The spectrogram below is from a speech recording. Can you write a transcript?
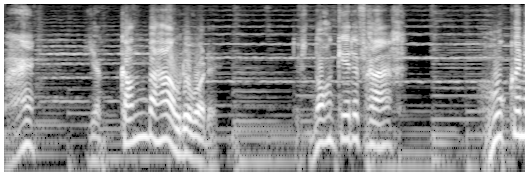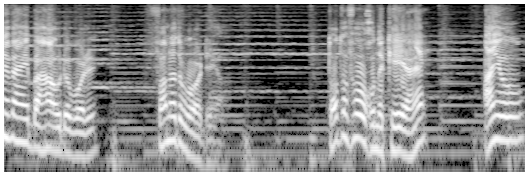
Maar je kan behouden worden. Dus nog een keer de vraag: hoe kunnen wij behouden worden van het oordeel? Tot de volgende keer, hè? Ajo!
